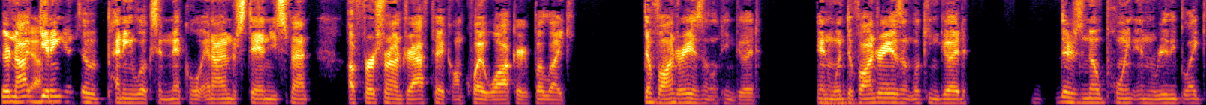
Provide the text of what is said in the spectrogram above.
They're not Yeah. getting into penny looks and nickel. And I understand you spent a first round draft pick on Quay Walker, but like Devondre isn't looking good. And when mm-hmm. Devondre isn't looking good, there's no point in really like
